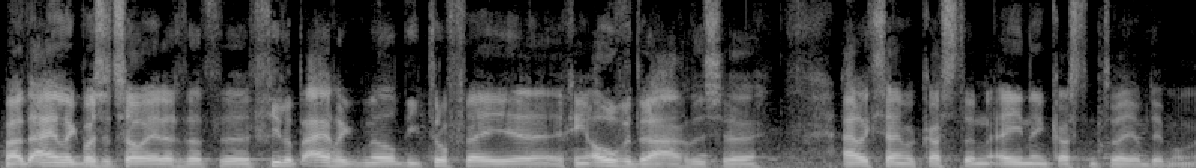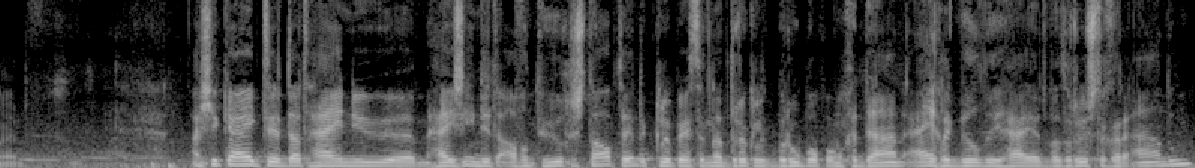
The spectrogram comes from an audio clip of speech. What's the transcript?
maar uiteindelijk was het zo erg dat uh, Philip eigenlijk wel die trofee uh, ging overdragen. Dus eigenlijk zijn we Karsten 1 en Karsten 2 op dit moment. Als je kijkt dat hij nu, hij is in dit avontuur gestapt. Hè. De club heeft er nadrukkelijk beroep op hem gedaan. Eigenlijk wilde hij het wat rustiger aandoen.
